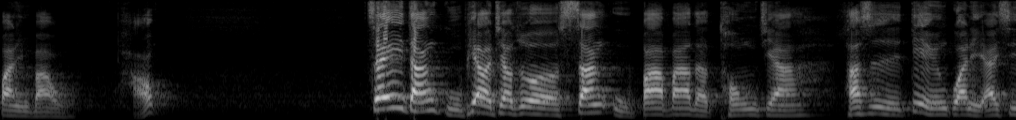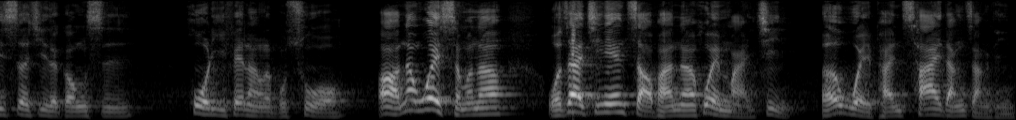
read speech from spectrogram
八零八五，好，这一档股票叫做三五八八的通家，它是电源管理 IC 设计的公司，获利非常的不错哦。啊，那为什么呢？我在今天早盘呢会买进，而尾盘差一档涨停。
